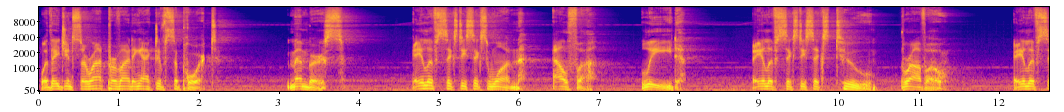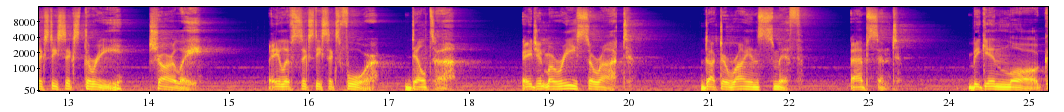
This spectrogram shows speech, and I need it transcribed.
with Agent Sarat providing active support. Members Aleph 66-1, Alpha, Lead. Aleph 66-2, Bravo. Aleph 66-3, Charlie. Aleph 66-4, Delta. Agent Marie Sarat. Dr. Ryan Smith, absent. Begin log.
